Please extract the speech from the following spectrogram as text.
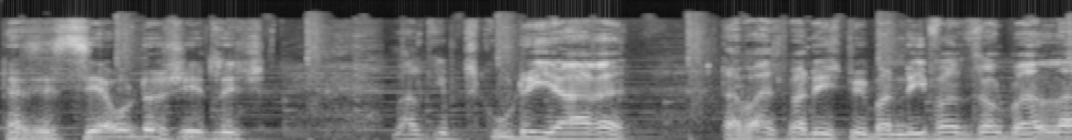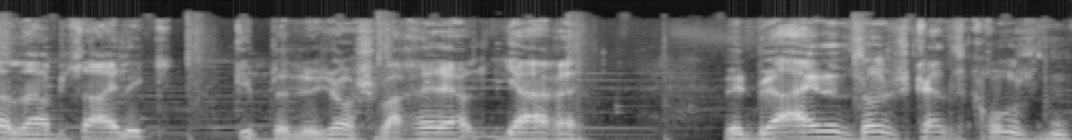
Das ist sehr unterschiedlich. Mal gibt es gute Jahre, da weiß man nicht, wie man liefern soll, weil alle haben es eilig. Es gibt natürlich auch schwache Jahre. Wenn wir einen solch ganz großen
